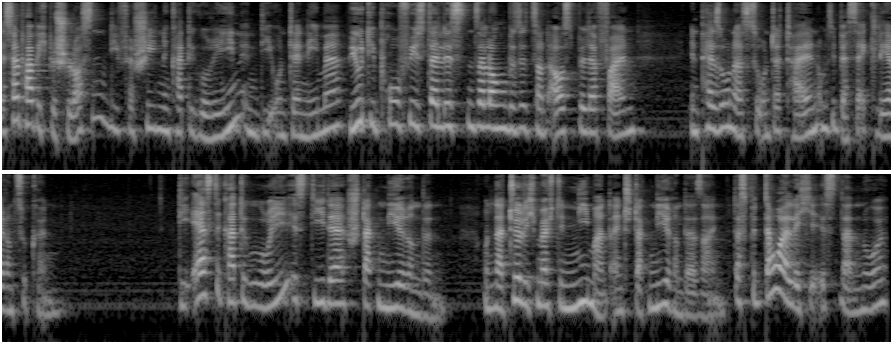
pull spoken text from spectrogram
Deshalb habe ich beschlossen, die verschiedenen Kategorien, in die Unternehmer, Beauty-Profis, Stylisten, Salonbesitzer und Ausbilder fallen, in Personas zu unterteilen, um sie besser erklären zu können. Die erste Kategorie ist die der Stagnierenden. Und natürlich möchte niemand ein Stagnierender sein. Das Bedauerliche ist dann nur,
